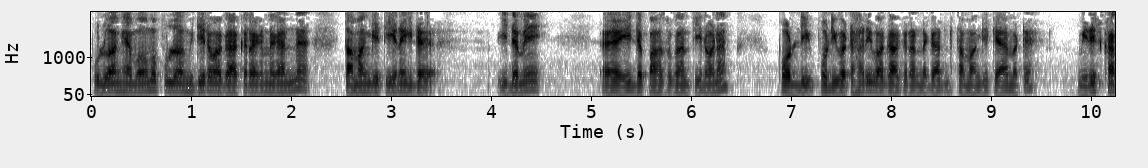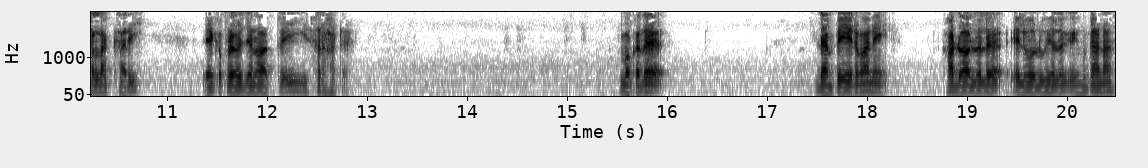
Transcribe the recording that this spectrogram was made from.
පුළුවන් හැමෝම පුළුවන් විදිහට වගා කරගෙන ගන්න තමන්ගේ තියෙන ඉඩ ඉඩමේ ඉඩ පහසුකම් තියෙනවා නම් පොඩි පොඩිවට හරි වගා කරන්න ගන්න තමන්ගේ කෑමට මිරිස් කරලක් හරි ඒක ප්‍රයෝජනවත් වෙයි ඉස්සරහට. මොකද දැන් පේනවනේ කඩවල් වල එළවලු වල ගණන්.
